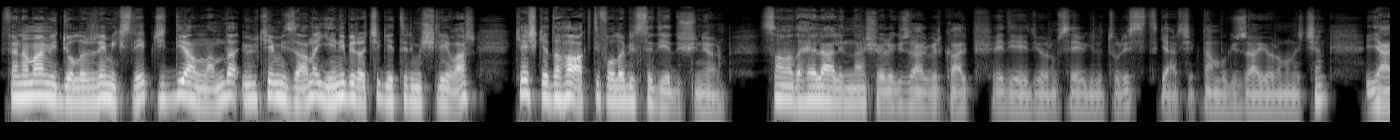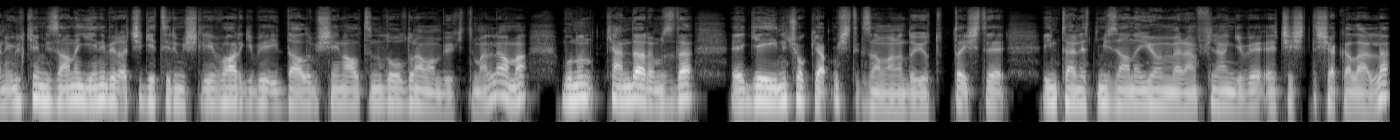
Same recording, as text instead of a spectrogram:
fenomen videoları remixleyip ciddi anlamda ülke mizahına yeni bir açı getirmişliği var. Keşke daha aktif olabilse diye düşünüyorum. Sana da helalinden şöyle güzel bir kalp hediye ediyorum sevgili turist. Gerçekten bu güzel yorumun için. Yani ülke mizahına yeni bir açı getirmişliği var gibi iddialı bir şeyin altını dolduramam büyük ihtimalle ama bunun kendi aramızda e, geyiğini çok yapmıştık zamanında YouTube'da. işte internet mizahına yön veren filan gibi e, çeşitli şakalarla.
